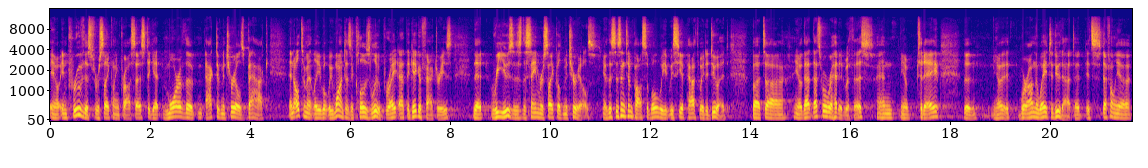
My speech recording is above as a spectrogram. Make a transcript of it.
you know, improve this recycling process to get more of the active materials back. And ultimately, what we want is a closed loop right at the gigafactories that reuses the same recycled materials. You know, this isn't impossible. We, we see a pathway to do it. But uh, you know, that, that's where we're headed with this. And you know, today, the you know, it, we're on the way to do that. It, it's definitely a,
